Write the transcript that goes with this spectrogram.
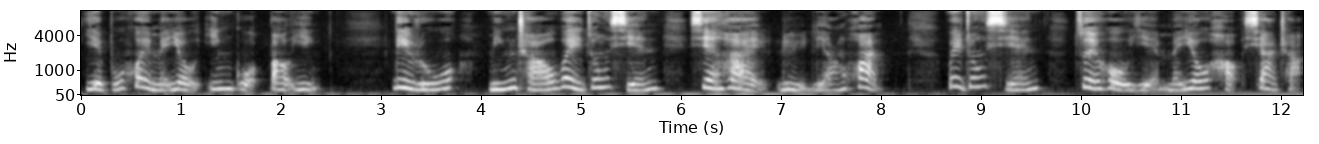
也不会没有因果报应。例如，明朝魏忠贤陷害吕良焕，魏忠贤。最后也没有好下场。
